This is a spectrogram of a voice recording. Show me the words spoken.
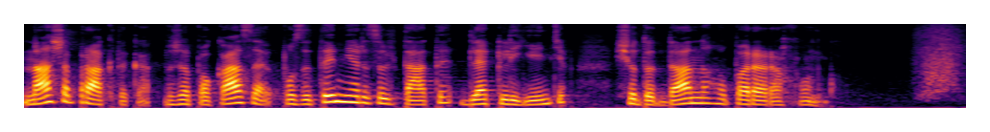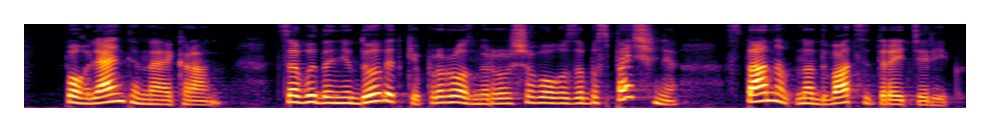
наша практика вже показує позитивні результати для клієнтів щодо даного перерахунку. Погляньте на екран. Це видані довідки про розмір грошового забезпечення станом на 23 рік.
